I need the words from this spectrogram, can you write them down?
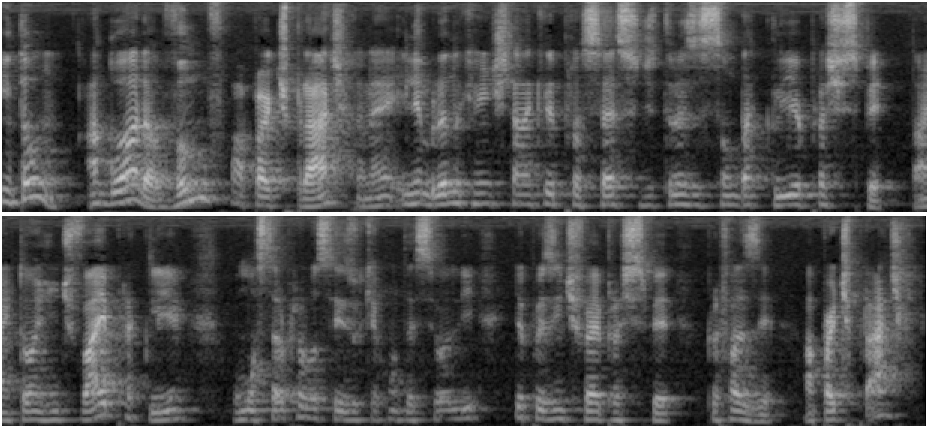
Então, agora vamos para a parte prática, né? E lembrando que a gente está naquele processo de transição da Clear para XP, tá? Então a gente vai para Clear, vou mostrar para vocês o que aconteceu ali, depois a gente vai para XP para fazer a parte prática.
